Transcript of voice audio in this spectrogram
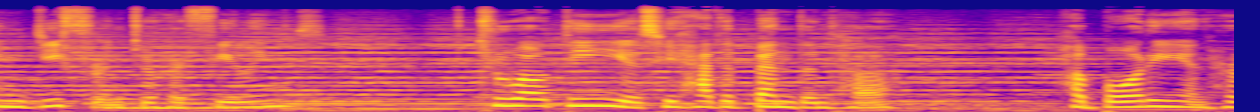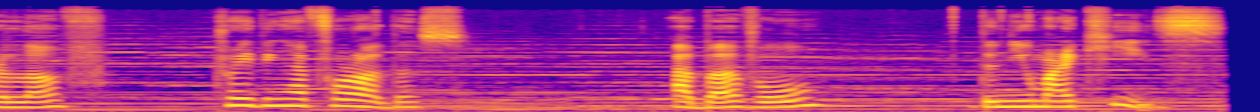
indifferent to her feelings, throughout the years he had abandoned her, her body and her love, trading her for others. Above all, the new Marquise,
